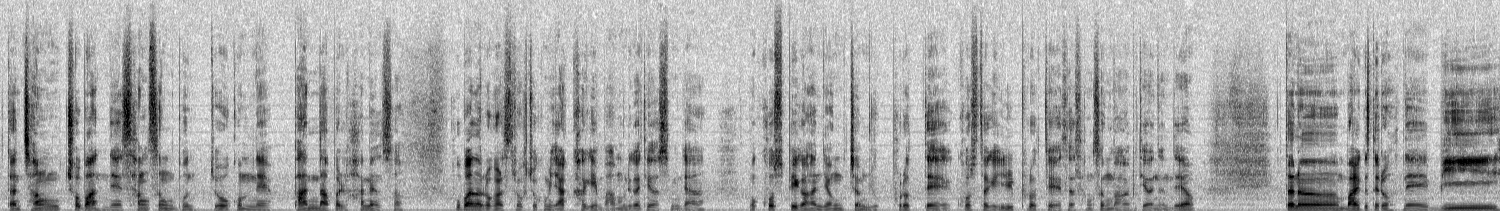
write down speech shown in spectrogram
일단 장 초반 네, 상승분 조금 네, 반납을 하면서 후반으로 갈수록 조금 약하게 마무리가 되었습니다. 뭐 코스피가 한 0.6%대, 코스닥이 1%대에서 상승 마감이 되었는데요. 일단은 말 그대로 네, 미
